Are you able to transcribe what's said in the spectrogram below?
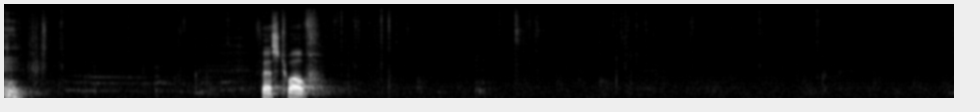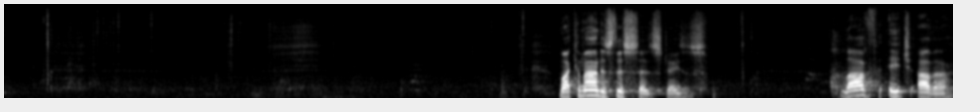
verse 12. My command is this, says Jesus love each other.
